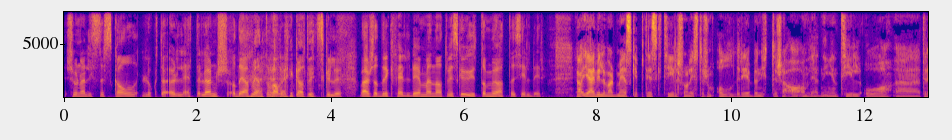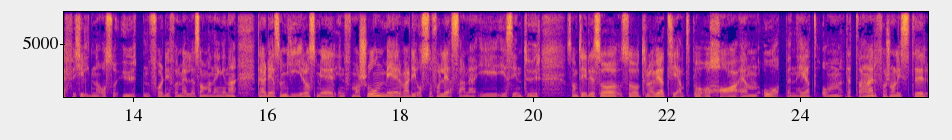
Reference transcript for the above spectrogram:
'journalister skal lukte øl etter lunsj'. Og det han mente var vel ikke at vi skulle være så drikkfeldige, men at vi skulle ut og møte kilder. Ja, jeg ville vært mer skeptisk til journalister som aldri benytter seg av anledningen til å eh, treffe kildene også utenfor de formelle sammenhengene. Det er det som gir oss mer informasjon, merverdi også for leserne i, i sin tur. Samtidig så, så tror jeg vi er tjent på å ha en åpenhet om dette her for journalister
